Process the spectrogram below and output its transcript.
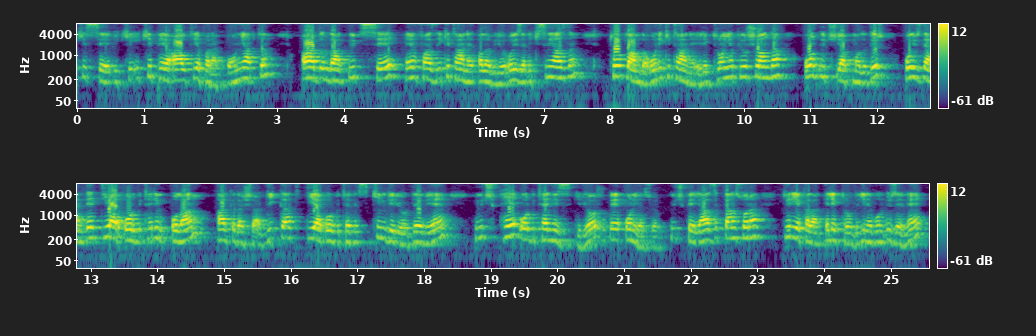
2s2, 2p6 yaparak 10 yaptım. Ardından 3s en fazla 2 tane alabiliyor. O yüzden ikisini yazdım. Toplamda 12 tane elektron yapıyor şu anda. 13 yapmalıdır. O yüzden de diğer orbitalim olan arkadaşlar dikkat. Diğer orbitaliniz kim giriyor devreye? 3p orbitaliniz giriyor ve onu yazıyorum. 3p yazdıktan sonra geriye kalan elektronu da yine bunun üzerine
